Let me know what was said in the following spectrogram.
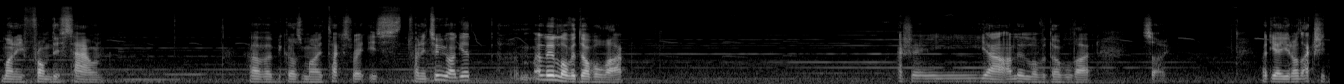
money from this town. However, because my tax rate is 22, I get um, a little over double that. Actually, yeah, a little over double that. So, but yeah, you don't actually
